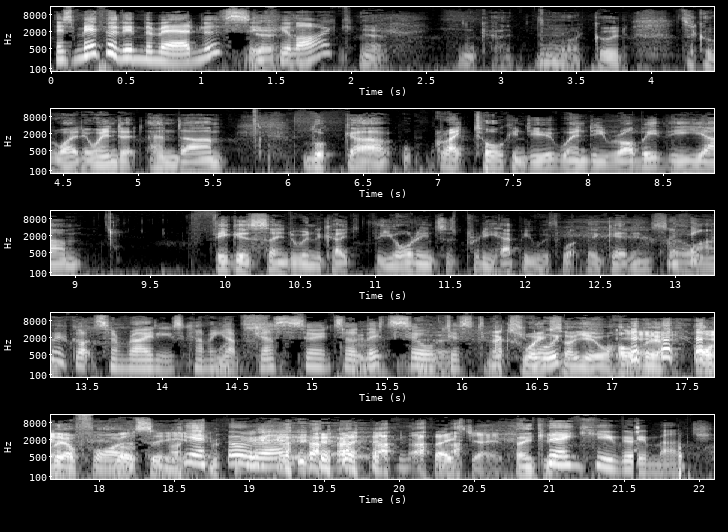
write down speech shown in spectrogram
there's method in the madness if you yeah, like. Yeah. Okay. All right. Good. It's a good way to end it. And um, look, uh, great talking to you, Wendy, Robbie. The um, figures seem to indicate the audience is pretty happy with what they're getting. So I think um, we've got some ratings coming up just soon, so let's all just touch next week. wood. So yeah, we'll hold our hold our fire. We'll see. yeah, all right. Thanks, James. Thank you. Thank you very much.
